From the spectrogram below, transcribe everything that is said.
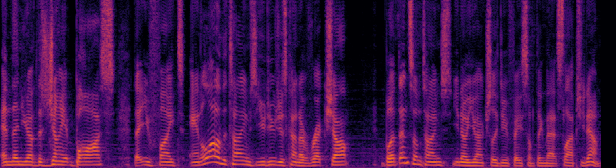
and then you have this giant boss that you fight, and a lot of the times you do just kind of wreck shop. But then sometimes, you know, you actually do face something that slaps you down.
